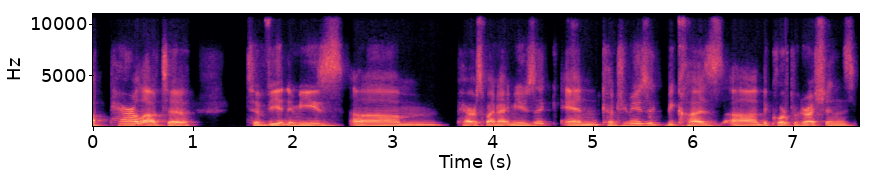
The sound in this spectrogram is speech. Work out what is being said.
a parallel to to Vietnamese um, Paris by Night music and country music because uh, the chord progressions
